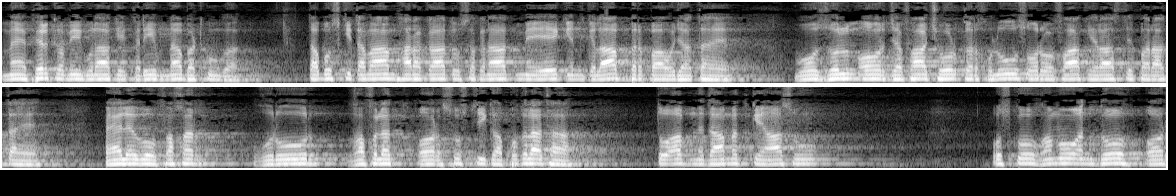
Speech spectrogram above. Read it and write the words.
میں پھر کبھی گناہ کے قریب نہ بھٹکوں گا۔ تب اس کی تمام حرکات و سکنات میں ایک انقلاب برپا ہو جاتا ہے۔ وہ ظلم اور جفا چھوڑ کر خلوص اور وفا کے راستے پر آتا ہے۔ پہلے وہ فخر، غرور، غفلت اور سستی کا پتلا تھا۔ تو اب ندامت کے آنسو، اس کو غم و اندوہ اور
